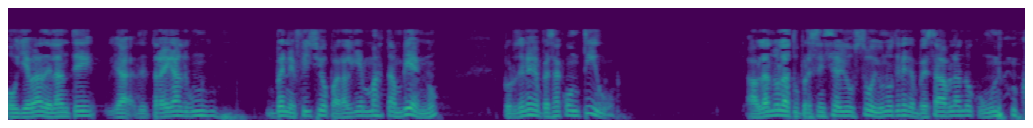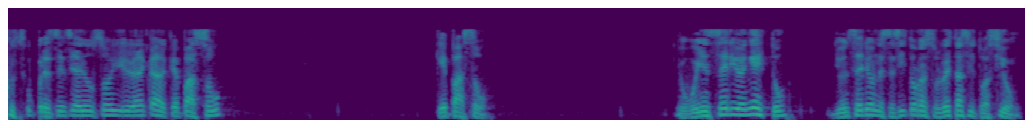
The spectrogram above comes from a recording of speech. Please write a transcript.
o lleve adelante, traiga algún beneficio para alguien más también, ¿no? Pero tienes que empezar contigo hablándole a tu presencia yo soy. Uno tiene que empezar hablando con, uno, con su presencia yo soy. ¿Qué pasó? ¿Qué pasó? Yo voy en serio en esto. Yo en serio necesito resolver esta situación.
